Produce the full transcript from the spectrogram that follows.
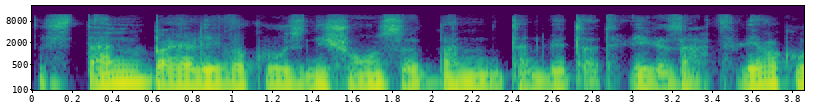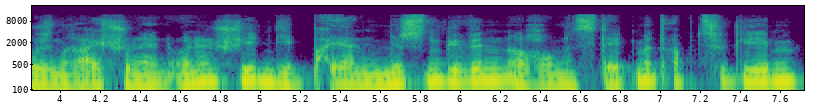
dass dann Bayer Leverkusen die Chance dann, dann wittert. Wie gesagt, Leverkusen reicht schon ein Unentschieden. Die Bayern müssen gewinnen, auch um ein Statement abzugeben.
